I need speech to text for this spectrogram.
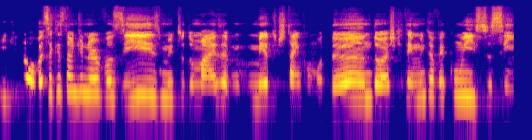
e de novo, essa questão de nervosismo e tudo mais, é medo de estar incomodando, acho que tem muito a ver com isso, assim.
